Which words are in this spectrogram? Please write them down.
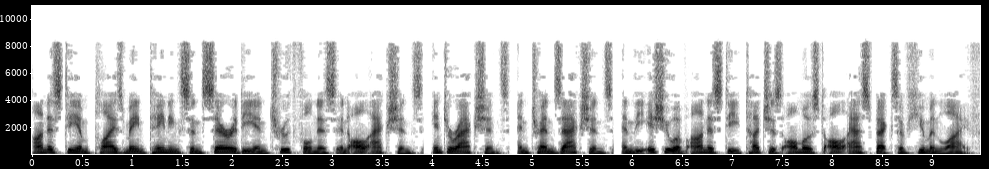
honesty implies maintaining sincerity and truthfulness in all actions, interactions, and transactions, and the issue of honesty touches almost all aspects of human life.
